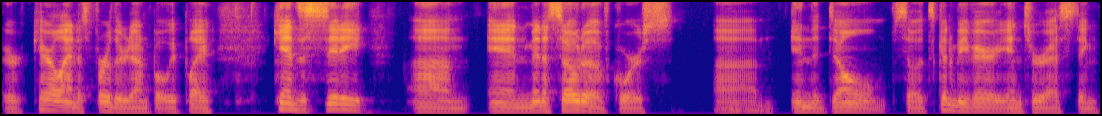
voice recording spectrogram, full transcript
or Carolina's further down, but we play Kansas City um, and Minnesota, of course, um, in the dome. So it's going to be very interesting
